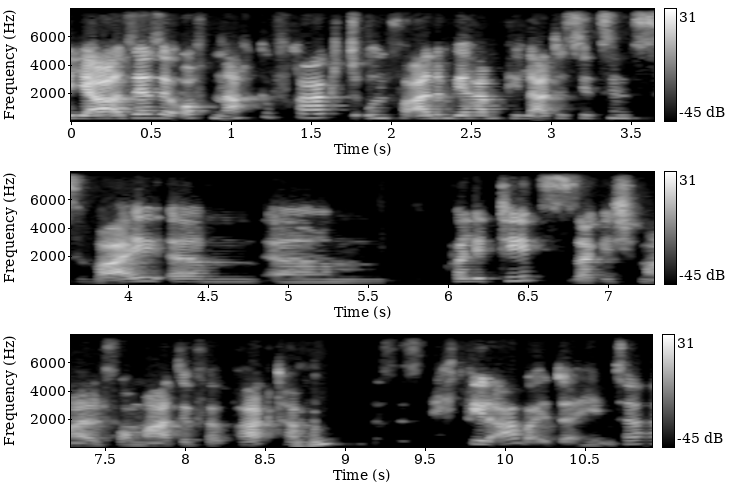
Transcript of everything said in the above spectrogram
ja sehr, sehr oft nachgefragt und vor allem wir haben Pilates jetzt in zwei ähm, ähm, Qualitäts, sag ich mal, Formate verpackt, haben mhm echt viel Arbeit dahinter,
